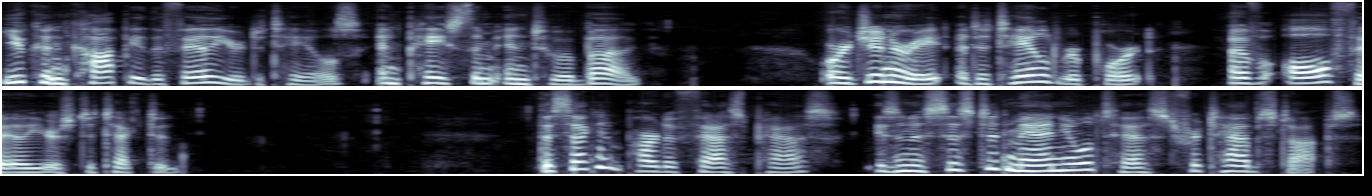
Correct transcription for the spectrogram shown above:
you can copy the failure details and paste them into a bug, or generate a detailed report of all failures detected. The second part of FastPass is an assisted manual test for tab stops.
